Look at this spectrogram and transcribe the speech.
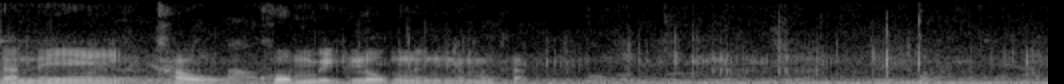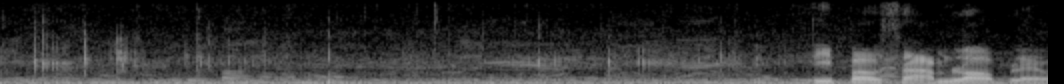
ตอนนี้เข้าคมอีกลูกหนึ่งนะมั้งครับ ตีเป้าสามรอบแล้ว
